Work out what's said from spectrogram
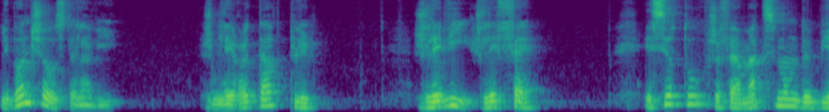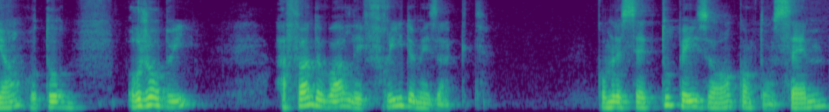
Les bonnes choses de la vie, je ne les retarde plus. Je les vis, je les fais. Et surtout, je fais un maximum de bien autour aujourd'hui afin de voir les fruits de mes actes. Comme le sait tout paysan, quand on sème,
